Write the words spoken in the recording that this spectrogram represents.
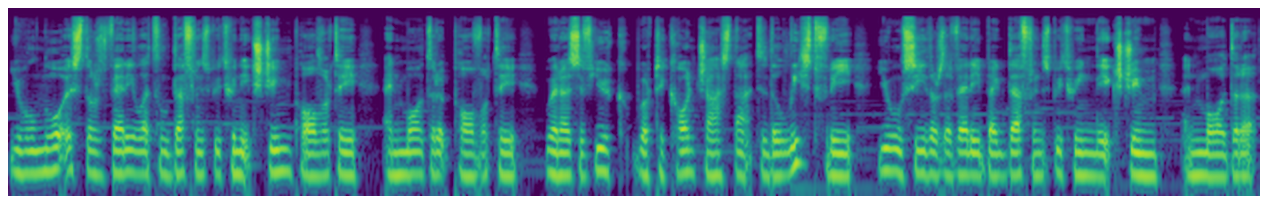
you will notice there's very little difference between extreme poverty and moderate poverty, whereas if you were to contrast that to the least free, you will see there's a very big difference between the extreme and moderate.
